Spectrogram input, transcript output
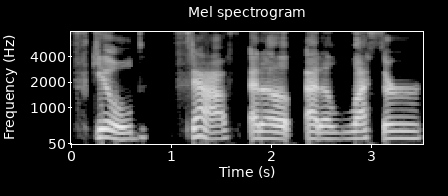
skilled staff at a at a lesser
